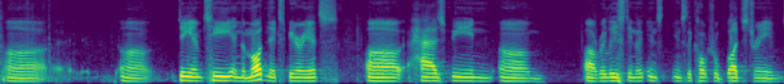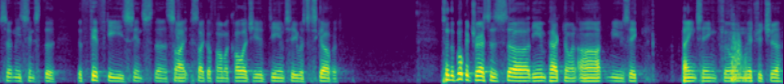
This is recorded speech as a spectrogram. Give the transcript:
DMT in the modern experience has been um, released in the, in, into the cultural bloodstream, certainly since the the 50s since the psych psychopharmacology of DMT was discovered. So the book addresses uh, the impact on art, music, painting, film, literature,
